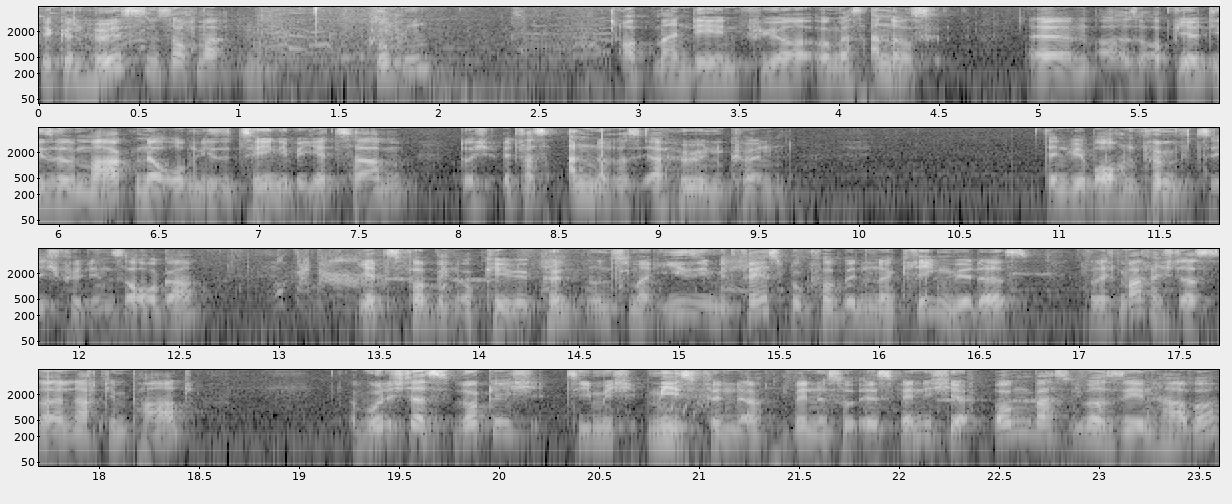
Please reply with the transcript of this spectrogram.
Wir können höchstens noch mal gucken, ob man den für irgendwas anderes... Ähm, also ob wir diese Marken da oben, diese 10, die wir jetzt haben, durch etwas anderes erhöhen können. Denn wir brauchen 50 für den Sauger. Jetzt verbinden... Okay, wir könnten uns mal easy mit Facebook verbinden, dann kriegen wir das. Vielleicht mache ich das nach dem Part. Obwohl ich das wirklich ziemlich mies finde, wenn es so ist. Wenn ich hier irgendwas übersehen habe,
